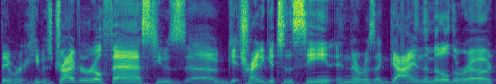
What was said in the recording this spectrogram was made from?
they were. He was driving real fast. He was uh, get, trying to get to the scene, and there was a guy guy in the middle of the road,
